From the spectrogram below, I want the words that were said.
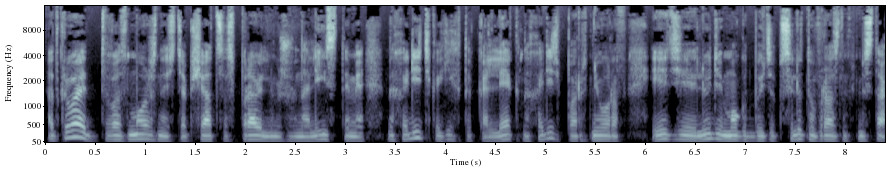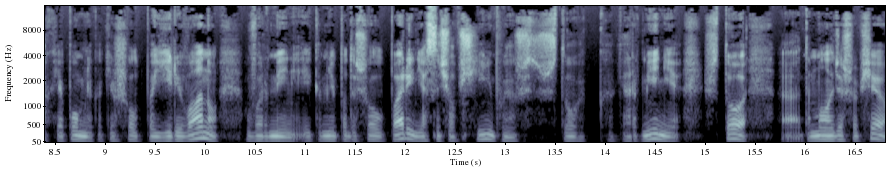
открывает возможность общаться с правильными журналистами, находить каких-то коллег, находить партнеров. И эти люди могут быть абсолютно в разных местах. Я помню, как я шел по Еревану в Армении, и ко мне подошел парень, я сначала вообще не понял, что как Армения, что а, там молодежь вообще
